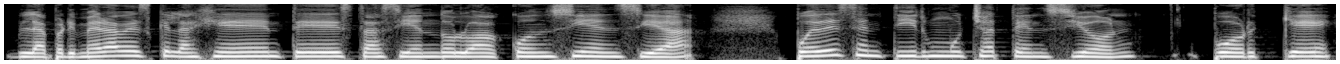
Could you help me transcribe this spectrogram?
la primera vez que la gente está haciéndolo a conciencia, puede sentir mucha tensión porque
